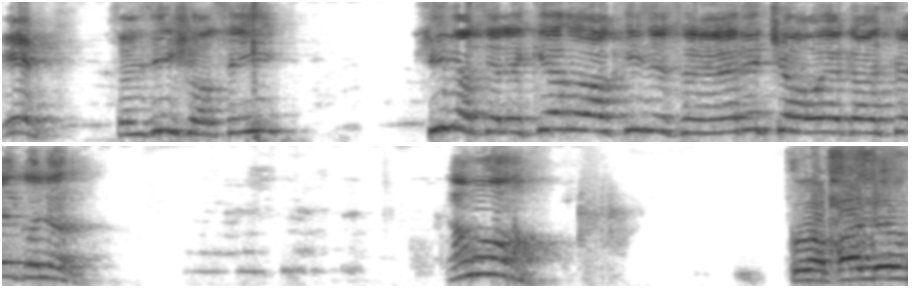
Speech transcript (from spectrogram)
Bien, sencillo, ¿sí? Giro hacia la izquierda, giro hacia la derecha, voy a cabecear el color. ¿Vamos? ¿Cómo, Pablo?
